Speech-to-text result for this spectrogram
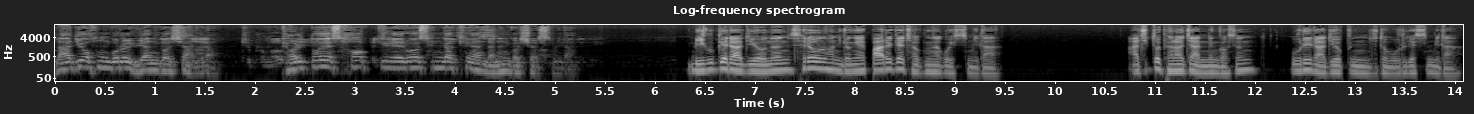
라디오 홍보를 위한 것이 아니라 별도의 사업 기회로 생각해야 한다는 것이었습니다. 미국의 라디오는 새로운 환경에 빠르게 적응하고 있습니다. 아직도 변하지 않는 것은 우리 라디오뿐인지도 모르겠습니다.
